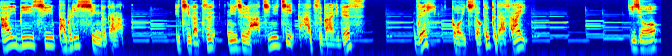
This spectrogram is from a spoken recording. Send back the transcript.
IBC パブリッシングから1月28日発売です。ぜひご一読ください。以上、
